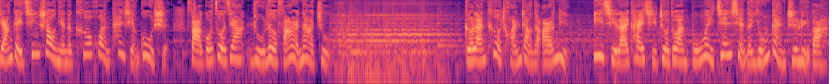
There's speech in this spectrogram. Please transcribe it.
讲给青少年的科幻探险故事，法国作家儒勒·凡尔纳著。格兰特船长的儿女，一起来开启这段不畏艰险的勇敢之旅吧。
